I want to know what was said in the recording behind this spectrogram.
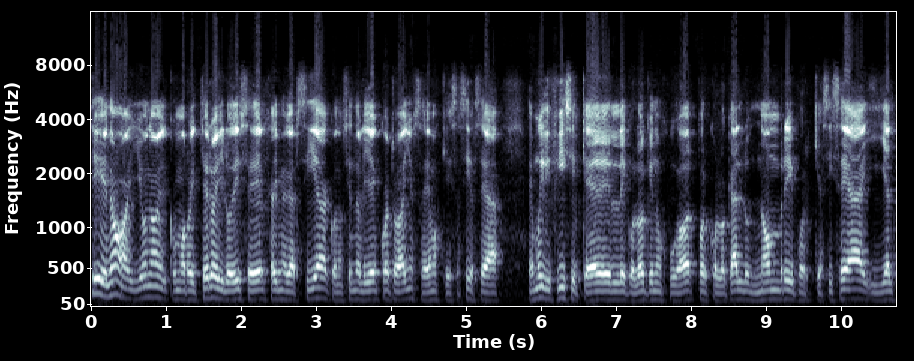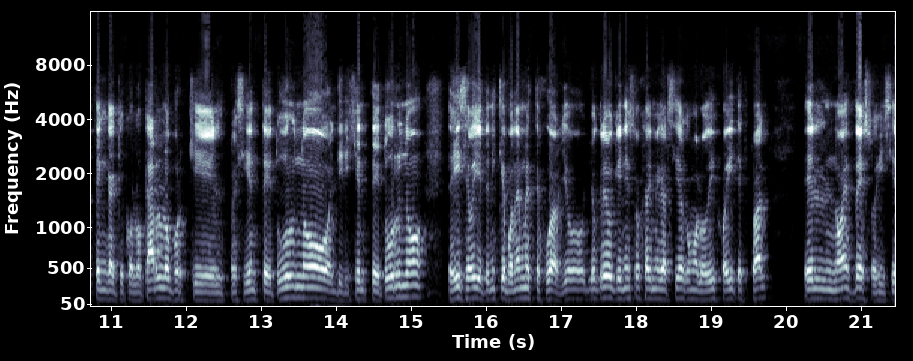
Sí, no, y uno, como reitero, y lo dice él, Jaime García, conociéndole ya en cuatro años, sabemos que es así. O sea, es muy difícil que él le coloquen un jugador por colocarle un nombre y porque así sea, y él tenga que colocarlo porque el presidente de turno o el dirigente de turno le dice, oye, tenéis que ponerme este jugador. Yo, yo creo que en eso Jaime García, como lo dijo ahí textual, él no es de eso. Y si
